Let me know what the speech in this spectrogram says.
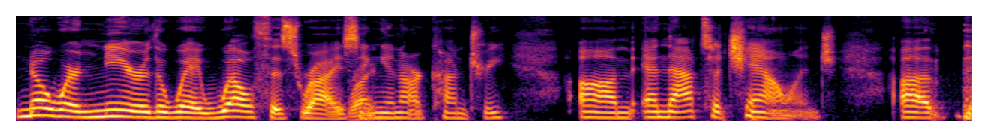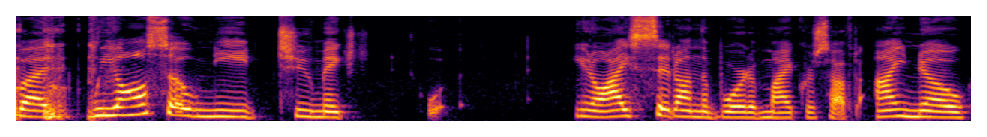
nowhere near the way wealth is rising right. in our country. Um, and that's a challenge. Uh, but we also need to make, you know, I sit on the board of Microsoft. I know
